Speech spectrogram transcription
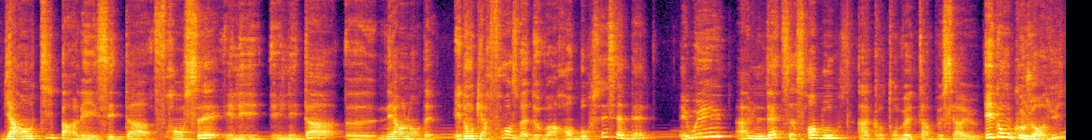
garantis par les États français et l'État euh, néerlandais. Et donc Air France va devoir rembourser cette dette. Et oui, hein, une dette, ça se rembourse, hein, quand on veut être un peu sérieux. Et donc aujourd'hui,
